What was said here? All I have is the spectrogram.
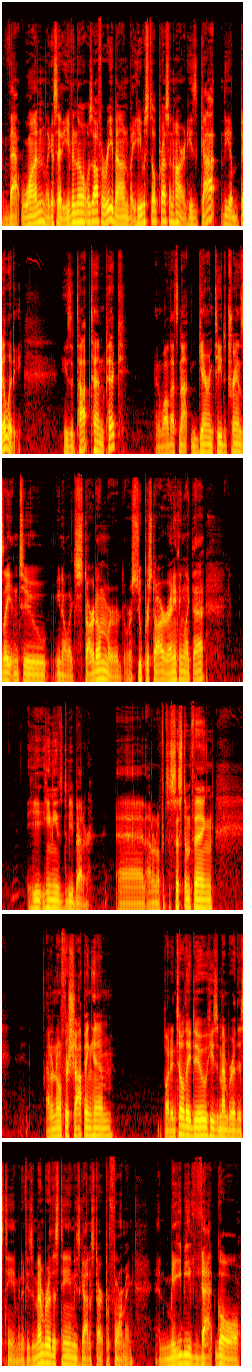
that one, like I said, even though it was off a rebound, but he was still pressing hard. He's got the ability. He's a top 10 pick. And while that's not guaranteed to translate into, you know, like stardom or, or superstar or anything like that, he, he needs to be better. And I don't know if it's a system thing. I don't know if they're shopping him, but until they do, he's a member of this team. And if he's a member of this team, he's got to start performing. And maybe that goal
